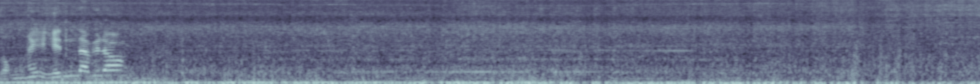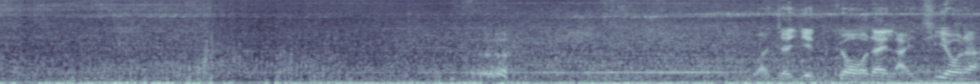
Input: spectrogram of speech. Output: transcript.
ส่งให้เห็นนะพี่น้อง ว่าจะเย็น ก็ได้หลายเที่ยวนะ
